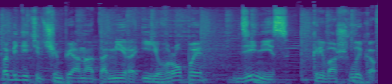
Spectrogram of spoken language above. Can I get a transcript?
победитель чемпионата мира и Европы Денис Кривошлыков.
